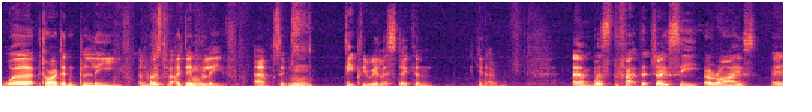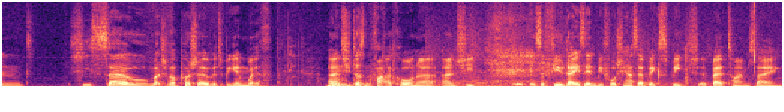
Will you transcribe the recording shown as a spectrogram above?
worked or I didn't believe, and most of it I did Mm. believe, because it was Mm. deeply realistic and, you know, um, was the fact that Josie arrives and she's so much of a pushover to begin with. And Mm. she doesn't fight her corner, and she, it's a few days in before she has her big speech at bedtime saying,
